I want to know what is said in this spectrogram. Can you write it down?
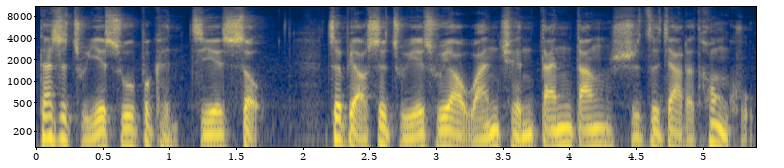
但是主耶稣不肯接受，这表示主耶稣要完全担当十字架的痛苦。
